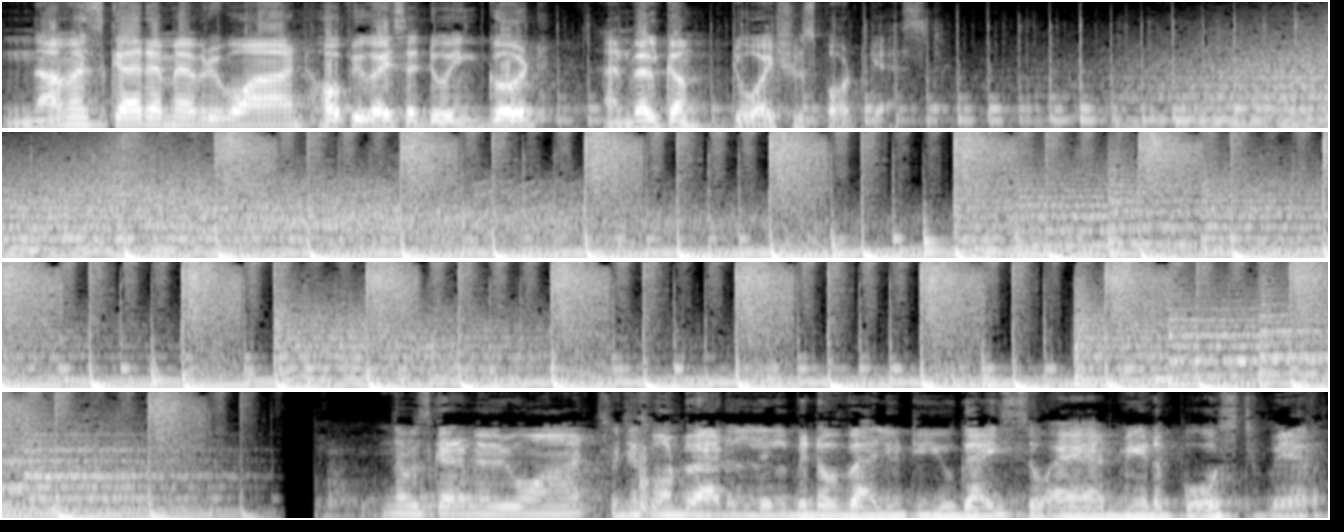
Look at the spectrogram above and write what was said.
Namaskaram, everyone. Hope you guys are doing good, and welcome to Aishu's podcast. Namaskaram everyone. So just want to add a little bit of value to you guys. So I had made a post where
